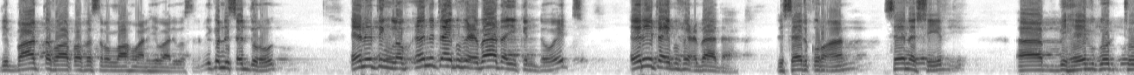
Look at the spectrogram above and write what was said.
the birth of our Prophet sallallahu alaihi wasallam. You can recite Durud. Anything love, any type of ibadah you can do it. Any type of ibadah. Recite Quran, say nasheed, uh, behave good to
